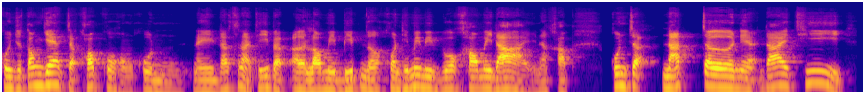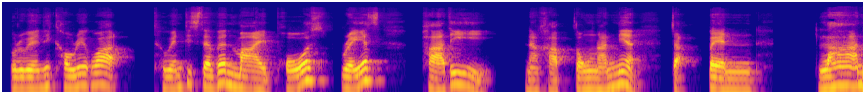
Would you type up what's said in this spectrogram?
คุณจะต้องแยกจากครอบครัวของคุณในลักษณะที่แบบเออเรามีบิ๊บเนาะคนที่ไม่มีบิ๊บเข้าไม่ได้นะครับ คุณจะนัดเจอเนี่ยได้ที่บริเวณที่เขาเรียกว่า 27 mile post race party นะครับ ตรงนั้นเนี่ยจะเป็น ลาน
